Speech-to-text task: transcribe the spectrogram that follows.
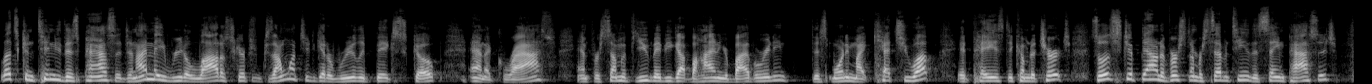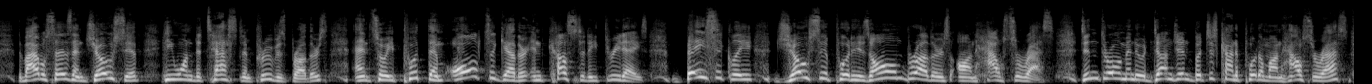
Let's continue this passage. And I may read a lot of scripture because I want you to get a really big scope and a grasp. And for some of you, maybe you got behind in your Bible reading this morning might catch you up. It pays to come to church. So let's skip down to verse number 17 of the same passage. The Bible says, And Joseph, he wanted to test and prove his brothers. And so he put them all together in custody three days. Basically, Joseph put his own brothers on house arrest. Didn't throw them into a dungeon, but just kind of put them on house arrest.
